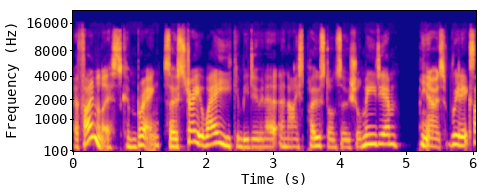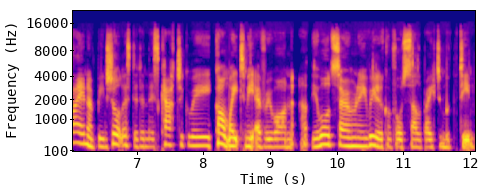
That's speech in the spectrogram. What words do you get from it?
a finalist can bring. So, straight away, you can be doing a, a nice post on social media you know, it's really exciting. I've been shortlisted in this category. Can't wait to meet everyone at the awards ceremony. Really looking forward to celebrating with the team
